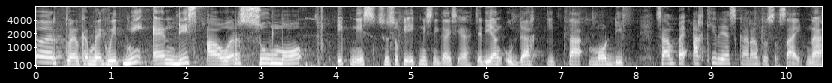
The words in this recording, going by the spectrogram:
Earth, welcome back with me and this our Sumo Ignis, Suzuki Ignis nih guys ya. Jadi yang udah kita modif sampai akhirnya sekarang tuh selesai. Nah,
